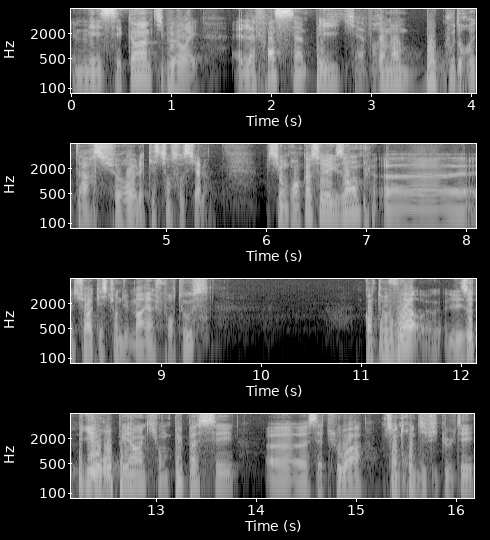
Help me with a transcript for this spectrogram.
mais c'est quand même un petit peu vrai. La France, c'est un pays qui a vraiment beaucoup de retard sur euh, la question sociale. Si on prend qu'un seul exemple sur la question du mariage pour tous, quand on voit les autres pays européens qui ont pu passer euh, cette loi sans trop de difficultés,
